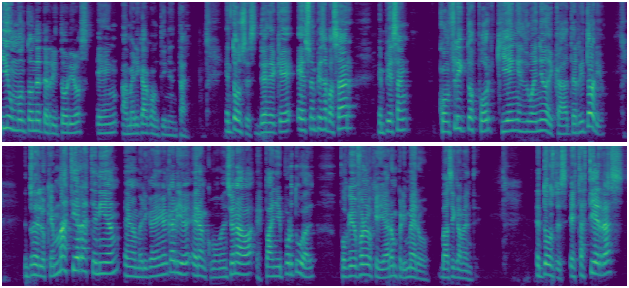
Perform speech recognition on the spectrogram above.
y un montón de territorios en América continental. Entonces, desde que eso empieza a pasar, empiezan conflictos por quién es dueño de cada territorio. Entonces, los que más tierras tenían en América y en el Caribe eran, como mencionaba, España y Portugal, porque ellos fueron los que llegaron primero, básicamente. Entonces, estas tierras,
